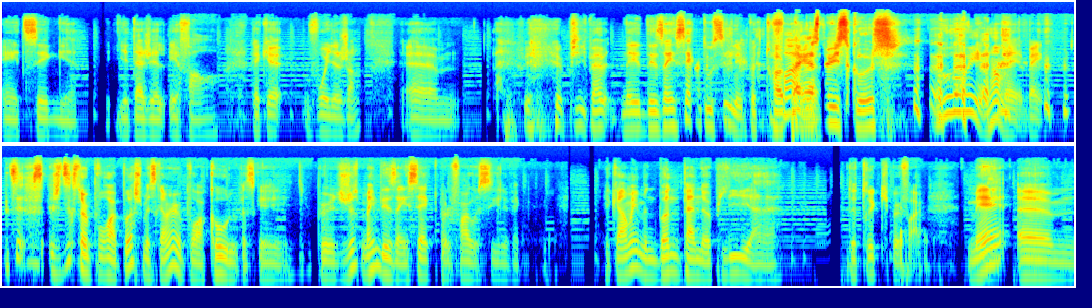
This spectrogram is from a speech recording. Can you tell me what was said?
Un tigre, il est agile et fort. Fait que, voyez le genre. Euh, puis peut- des, des insectes aussi, il peut tout Un faire. paresseux, il se couche. Oui, oui, non, mais ben, je dis que c'est un pouvoir poche, mais c'est quand même un pouvoir cool parce que peut juste, même des insectes, peut le faire aussi. il y a quand même une bonne panoplie à- de trucs qu'il peut faire. Mais, euh,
